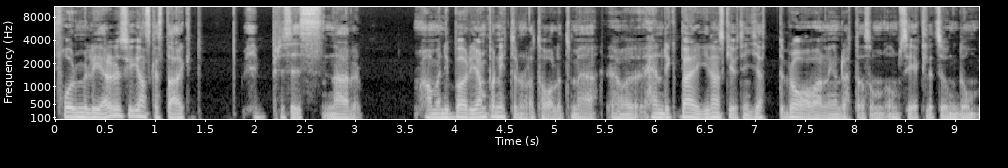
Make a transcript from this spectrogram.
formulerades ju ganska starkt precis när ja, men i början på 1900-talet med Henrik Berggren har skrivit en jättebra avhandling om detta som, om seklets ungdom.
